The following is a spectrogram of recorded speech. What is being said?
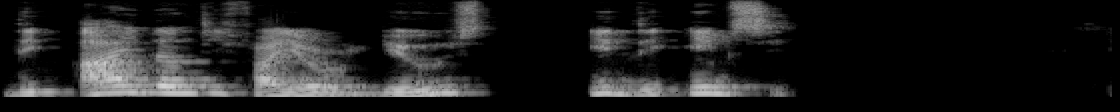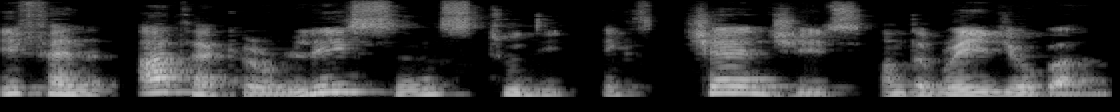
the identifier used is the IMSI. If an attacker listens to the exchanges on the radio band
